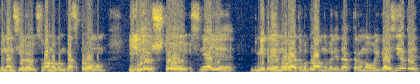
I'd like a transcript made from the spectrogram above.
финансируется во многом «Газпромом», или что сняли Дмитрия Муратова, главного редактора «Новой газеты»,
